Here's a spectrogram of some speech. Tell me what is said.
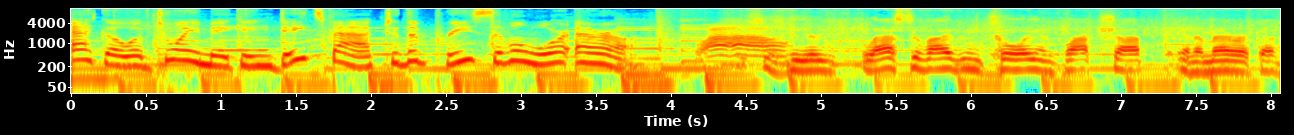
echo of toy making dates back to the pre Civil War era. Wow. This is the last surviving toy and block shop in America.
